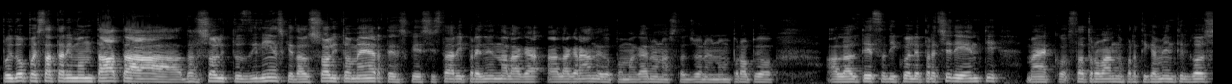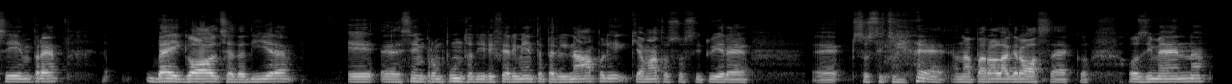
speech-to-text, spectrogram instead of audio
Poi dopo è stata rimontata dal solito Zilinski dal solito Mertens che si sta riprendendo alla, alla grande dopo magari una stagione non proprio all'altezza di quelle precedenti, ma ecco, sta trovando praticamente il gol sempre bei gol c'è da dire e è sempre un punto di riferimento per il Napoli chiamato a sostituire eh, sostituire una parola grossa ecco Osimen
